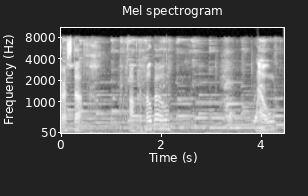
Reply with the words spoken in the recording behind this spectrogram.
Alright, let's. Off the popo. No.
